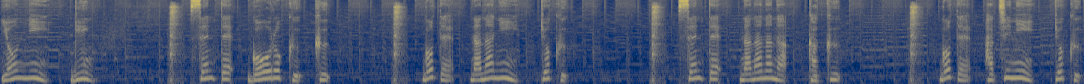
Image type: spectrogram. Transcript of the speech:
4二銀。先手5六歩。後手7二玉。先手7七角。後手8二玉。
